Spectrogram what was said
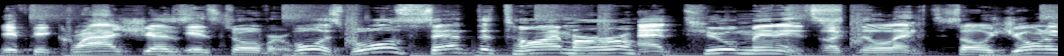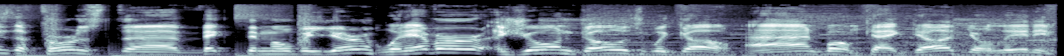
If it crashes, it's over. Boys, we will set the timer at 2 minutes, like the length. So Jean is the first uh, victim over here. Whenever Jean goes, we go. And boom. Okay, good. You're leading.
